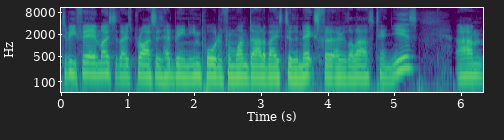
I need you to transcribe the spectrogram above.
To be fair, most of those prices had been imported from one database to the next for over the last ten years. Um,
